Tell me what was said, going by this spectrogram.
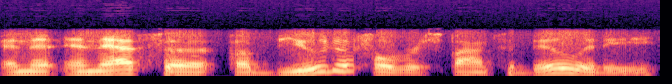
And that, and that's a, a beautiful responsibility,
